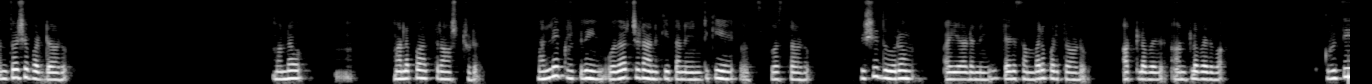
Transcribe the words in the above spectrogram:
సంతోషపడ్డాడు. మన మలపాత్రాష్ట్రుడు మళ్ళీ కృతిని ఓదార్చడానికి తన ఇంటికి వస్తాడు. ఋషి దూరం అయ్యాడని తెగ సంబరపడతాడు. అట్ల అంట్ల బెదవ కృతి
